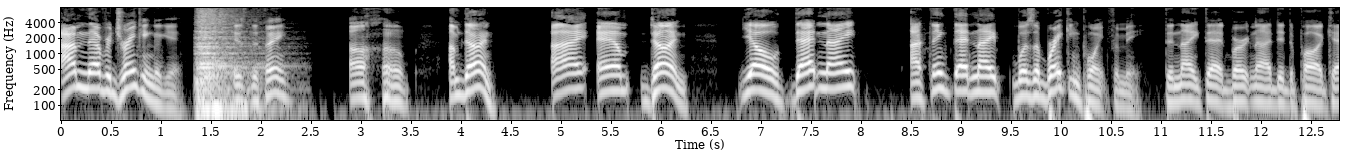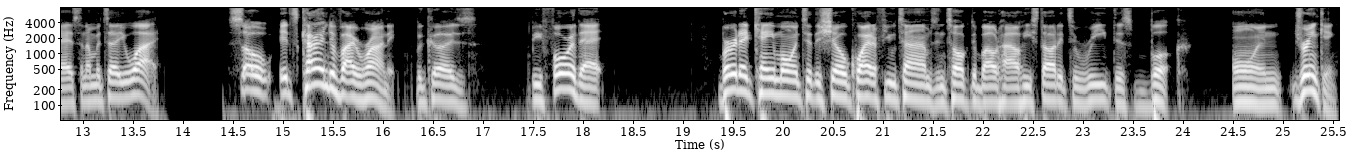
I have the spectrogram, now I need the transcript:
I'm never drinking again. Is the thing. Um, I'm done. I am done. Yo, that night, I think that night was a breaking point for me. The night that Bert and I did the podcast, and I'm gonna tell you why. So it's kind of ironic because before that, had came on to the show quite a few times and talked about how he started to read this book on drinking.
